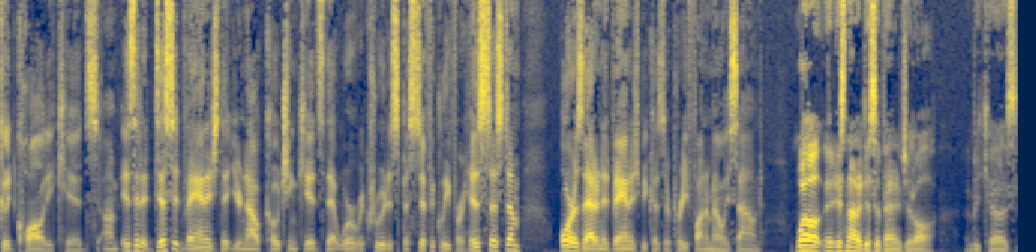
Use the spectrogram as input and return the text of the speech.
good quality kids. Um, is it a disadvantage that you're now coaching kids that were recruited specifically for his system, or is that an advantage because they're pretty fundamentally sound? Well, it's not a disadvantage at all because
